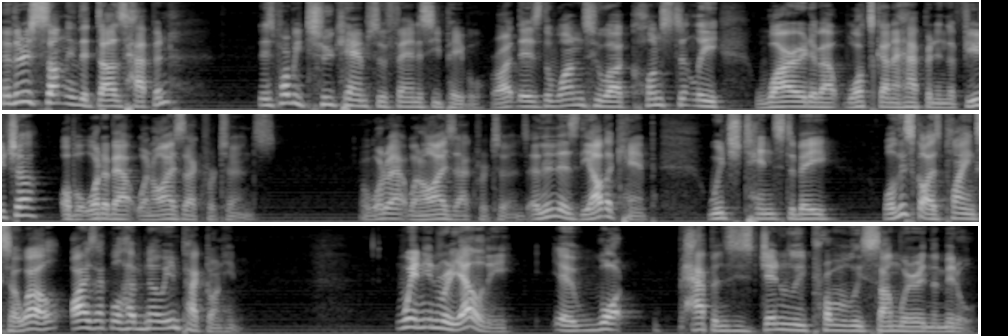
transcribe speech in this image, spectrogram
Now there is something that does happen there's probably two camps of fantasy people, right? There's the ones who are constantly worried about what's going to happen in the future, or but what about when Isaac returns? Or what about when Isaac returns? And then there's the other camp, which tends to be, well, this guy's playing so well, Isaac will have no impact on him. When in reality, you know, what happens is generally probably somewhere in the middle.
